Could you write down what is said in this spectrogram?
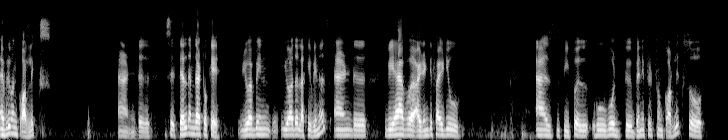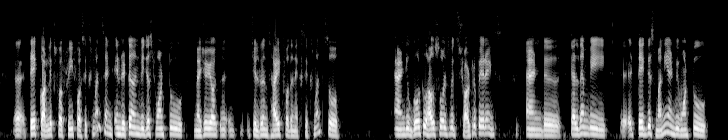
everyone Corlicks and uh, say, tell them that okay you have been you are the lucky winners and uh, we have uh, identified you as people who would uh, benefit from Corlicks. So, take Corlicks for free for 6 months and in return we just want to measure your children's height for the next 6 months. So, and you go to households with shorter parents and tell them we take this money and we want to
